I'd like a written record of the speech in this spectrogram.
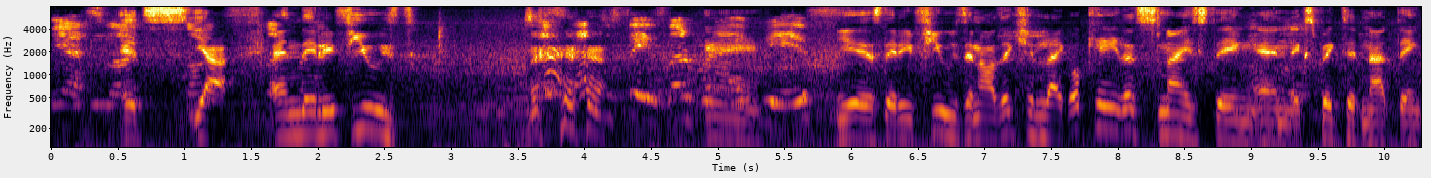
Yes. Not, it's not- yeah not and they refused Just have to say it's not bribe. Mm. Yes. yes they refused and i was actually like okay that's nice thing and expected nothing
